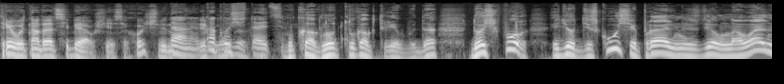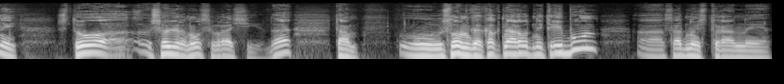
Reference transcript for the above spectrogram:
Требовать надо от себя уж, если хочешь. Да, вернуть. как вы считаете? Ну как, ну, ну как требовать, да? До сих пор идет дискуссия, правильно сделал Навальный, что, что вернулся в Россию, да, там, ну, условно говоря, как народный трибун, а, с одной стороны,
